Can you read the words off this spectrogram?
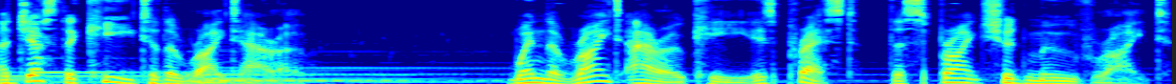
Adjust the key to the right arrow. When the right arrow key is pressed, the sprite should move right.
